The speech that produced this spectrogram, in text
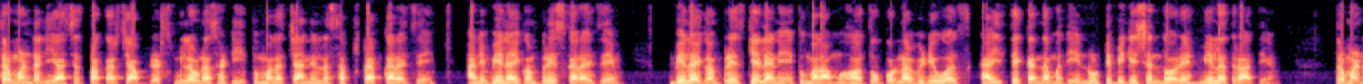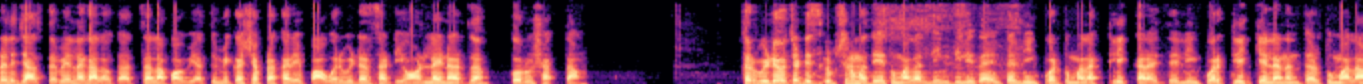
तर मंडळी अशाच प्रकारचे अपडेट्स मिळवण्यासाठी तुम्हाला चॅनेलला सबस्क्राईब करायचे आणि बेल आयकॉन प्रेस करायचे. बेल आयकॉन प्रेस केल्याने तुम्हाला महत्त्वपूर्ण व्हिडिओज काही सेकंदामध्ये नोटिफिकेशनद्वारे मिळत राहते तर मंडळी जास्त वेळ न घालवता चला पाहूया तुम्ही कशा प्रकारे पॉवर विडरसाठी ऑनलाईन अर्ज करू शकता. तर व्हिडिओच्या डिस्क्रिप्शनमध्ये तुम्हाला लिंक दिली जाईल. त्या लिंकवर तुम्हाला क्लिक करायचे लिंकवर क्लिक केल्यानंतर तुम्हाला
